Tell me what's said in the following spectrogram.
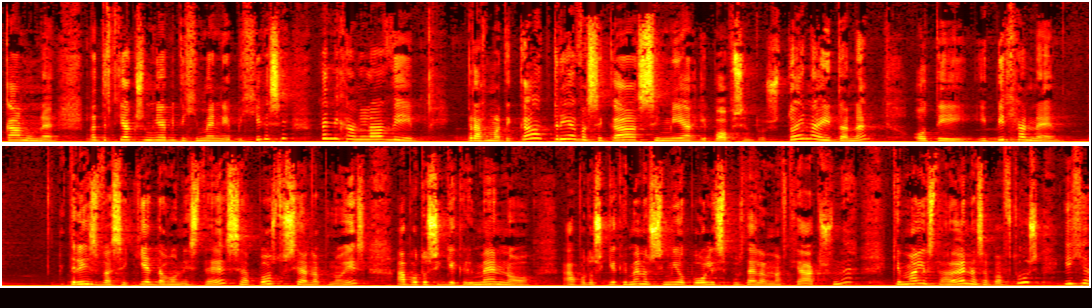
κάνουν, να τη φτιάξουν μια επιτυχημένη επιχείρηση, δεν είχαν λάβει πραγματικά τρία βασικά σημεία υπόψη τους. Το ένα ήταν ότι υπήρχαν τρεις βασικοί ανταγωνιστές σε απόστοση αναπνοής από το συγκεκριμένο, από το συγκεκριμένο σημείο πώληση που θέλαν να φτιάξουν και μάλιστα ο ένας από αυτούς είχε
